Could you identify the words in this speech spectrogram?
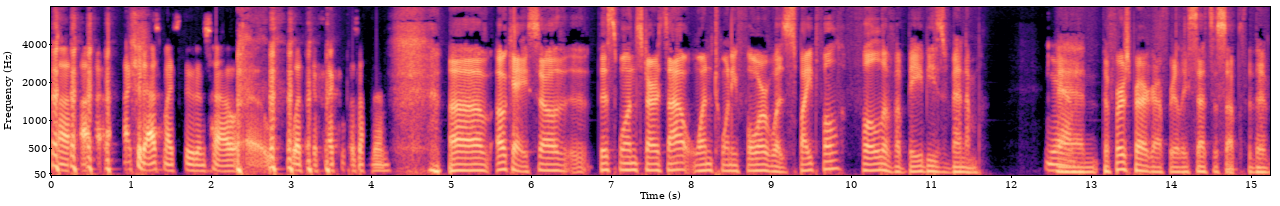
Uh, I, I, should ask my students how uh, what the effect was on them. Um, okay, so this one starts out 124 was spiteful, full of a baby's venom. Yeah, and the first paragraph really sets us up for the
